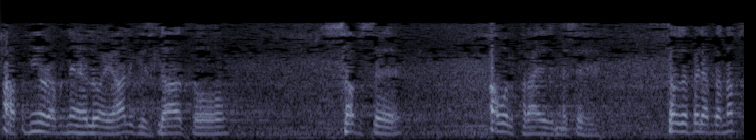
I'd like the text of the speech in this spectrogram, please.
اپنی اور اپنے اہل و عیال کی اصلاح تو سب سے اول فرائض میں سے ہے۔ سب سے پہلے اپنا نفس،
